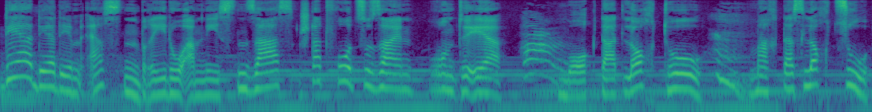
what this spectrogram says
Der, der dem ersten Bredo am nächsten saß, statt froh zu sein, brummte er: Morg dat Loch to, mach das Loch zu,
